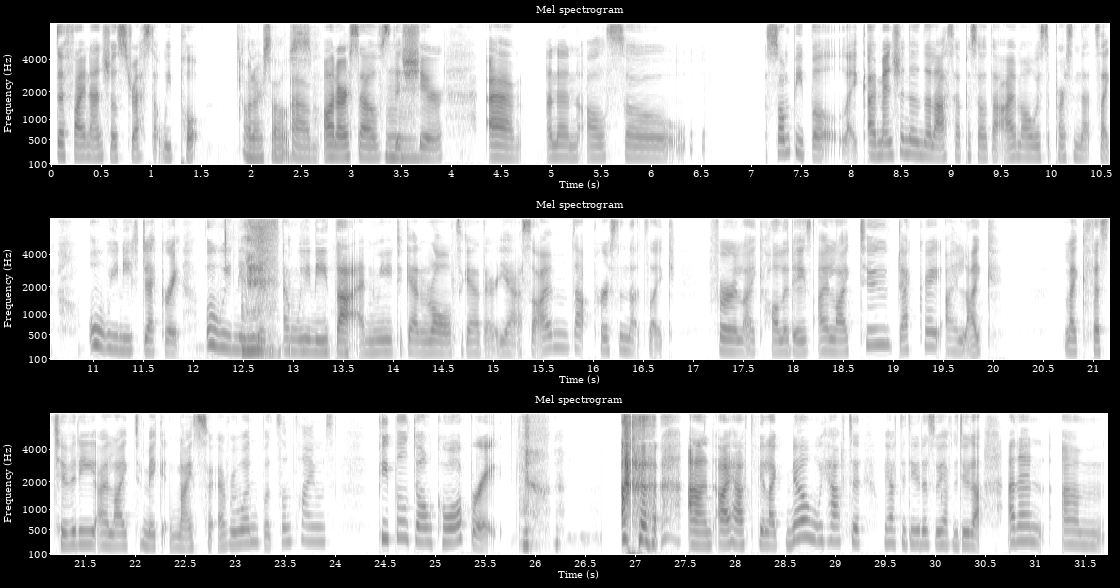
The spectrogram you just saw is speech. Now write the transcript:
the financial stress that we put On ourselves. um on ourselves this Mm. year. Um and then also some people like I mentioned in the last episode that I'm always the person that's like, oh, we need to decorate, oh, we need this and we need that and we need to get it all together. Yeah, so I'm that person that's like for like holidays, I like to decorate. I like like festivity. I like to make it nice for everyone, but sometimes people don't cooperate. and I have to be like, no, we have to we have to do this, we have to do that. And then um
